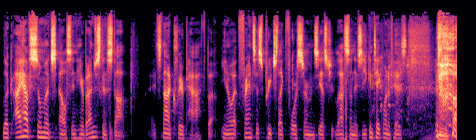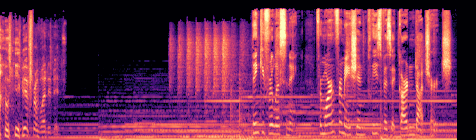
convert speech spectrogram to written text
Look, I have so much else in here, but I'm just going to stop. It's not a clear path, but you know what? Francis preached like four sermons yesterday, last Sunday, so you can take one of his. I'll leave it for what it is. Thank you for listening. For more information, please visit garden.church.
